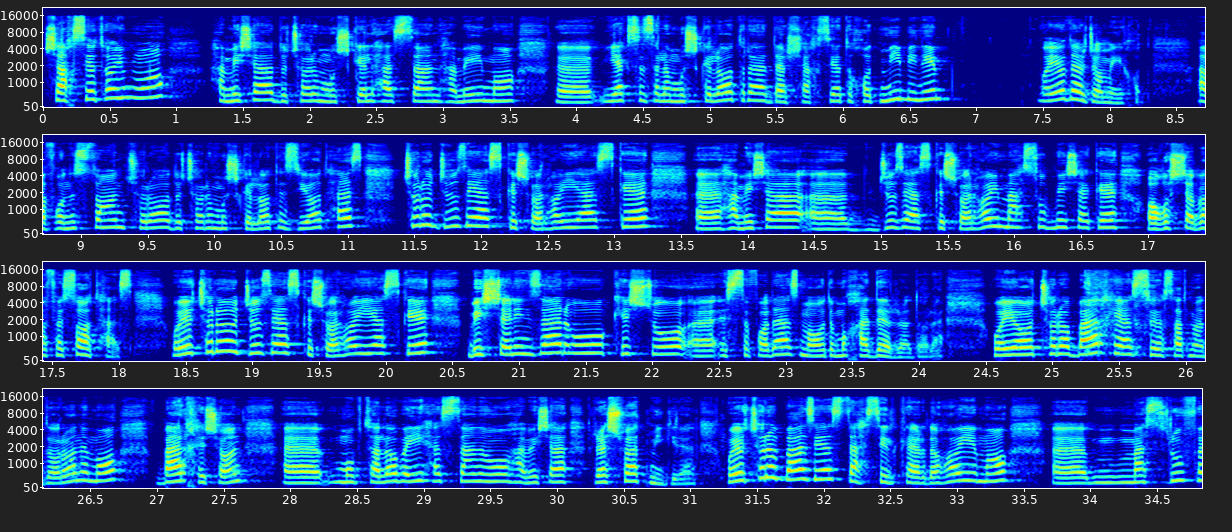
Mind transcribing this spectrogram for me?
شخصیت های ما همیشه دچار مشکل هستند همه ما یک سلسله مشکلات را در شخصیت خود می‌بینیم و یا در جامعه خود. افغانستان چرا دچار مشکلات زیاد هست؟ چرا جزی از کشورهایی است که همیشه جزی از کشورهایی محسوب میشه که آغشته به فساد هست؟ و یا چرا جزی از کشورهایی است که بیشترین زر و کشت و استفاده از مواد مخدر را داره؟ و یا چرا برخی از سیاستمداران ما برخشان مبتلا به این هستن و همیشه رشوت می‌گیرن؟ و یا چرا بعضی از تحصیل کرده های ما مصروف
